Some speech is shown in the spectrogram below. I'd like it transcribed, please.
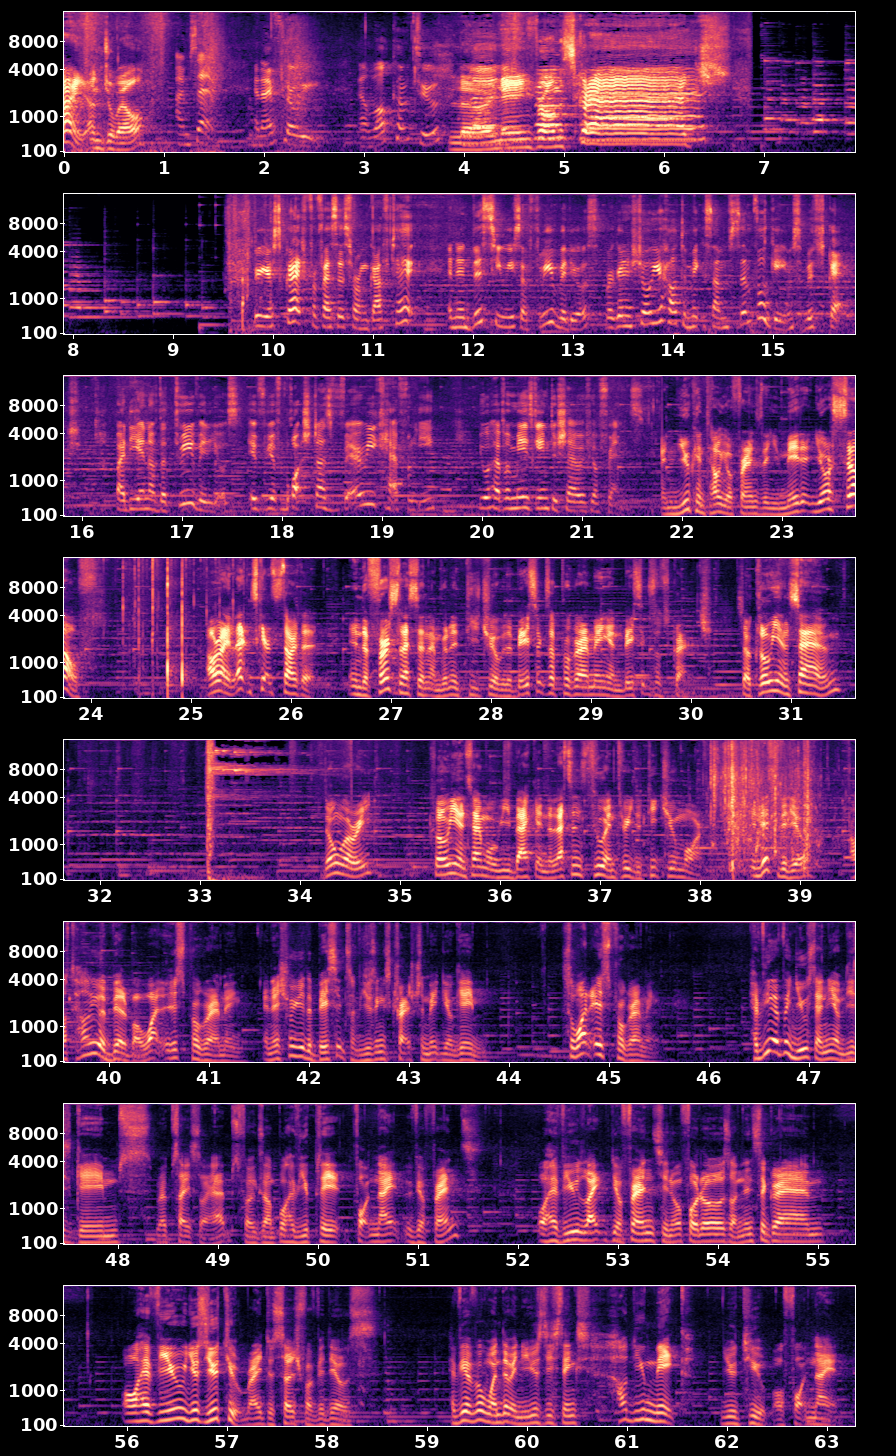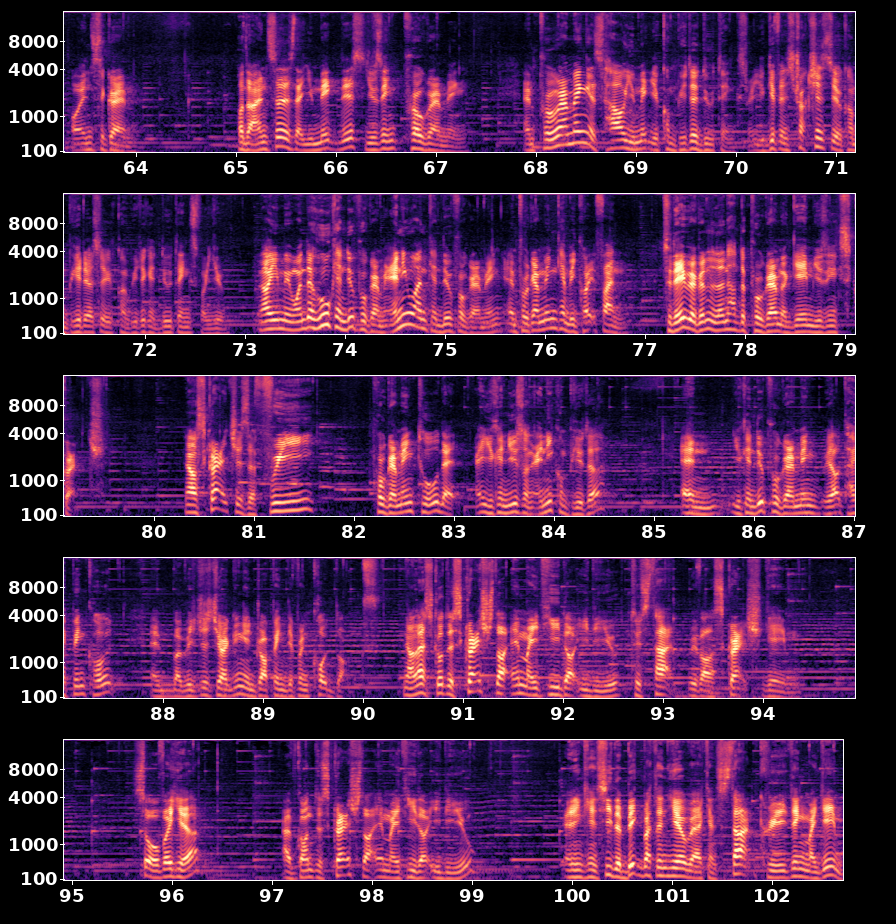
Hi, I'm Joel. I'm Sam. And I'm Chloe. And welcome to Learning from Scratch. We're your Scratch professors from GovTech, and in this series of three videos, we're going to show you how to make some simple games with Scratch. By the end of the three videos, if you have watched us very carefully, you'll have a maze game to share with your friends. And you can tell your friends that you made it yourself. Alright, let's get started. In the first lesson, I'm going to teach you the basics of programming and basics of Scratch. So Chloe and Sam, don't worry, Chloe and Sam will be back in the lessons 2 and 3 to teach you more. In this video, I'll tell you a bit about what is programming and then show you the basics of using Scratch to make your game. So what is programming? Have you ever used any of these games, websites or apps? For example, have you played Fortnite with your friends? Or have you liked your friends, you know, photos on Instagram? Or have you used YouTube, right, to search for videos? Have you ever wondered when you use these things, how do you make YouTube or Fortnite or Instagram? Well, the answer is that you make this using programming. And programming is how you make your computer do things, right? You give instructions to your computer so your computer can do things for you. Now you may wonder who can do programming? Anyone can do programming, and programming can be quite fun. Today we're going to learn how to program a game using Scratch. Now Scratch is a free programming tool that you can use on any computer, and you can do programming without typing code, and but we're just dragging and dropping different code blocks. Now let's go to scratch.mit.edu to start with our Scratch game. So over here, I've gone to scratch.mit.edu and you can see the big button here where I can start creating my game.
